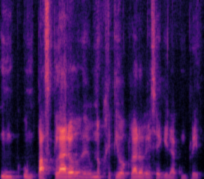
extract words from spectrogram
un, un path claro, un objetivo claro que se quiera cumplir.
